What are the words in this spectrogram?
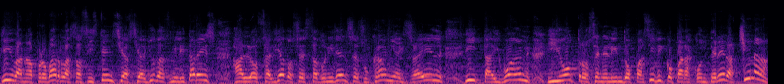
iban a aprobar las asistencias y ayudas militares a los aliados estadounidenses Ucrania, Israel y Taiwán y otros en el Indo-Pacífico para contener a China.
